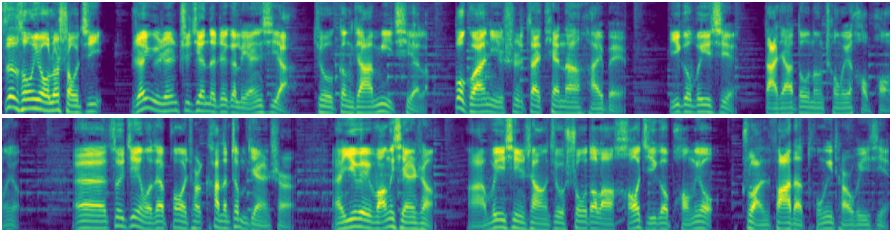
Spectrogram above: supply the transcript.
自从有了手机，人与人之间的这个联系啊，就更加密切了。不管你是在天南海北，一个微信，大家都能成为好朋友。呃，最近我在朋友圈看到这么件事儿，呃，一位王先生啊，微信上就收到了好几个朋友转发的同一条微信，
